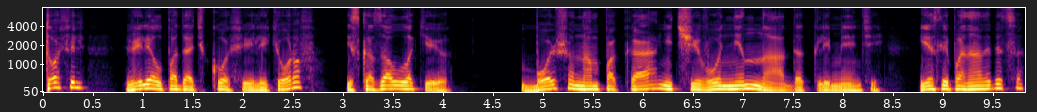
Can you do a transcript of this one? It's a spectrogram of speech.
Тофель велел подать кофе и ликеров и сказал лакею, «Больше нам пока ничего не надо, Клементий. Если понадобится,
